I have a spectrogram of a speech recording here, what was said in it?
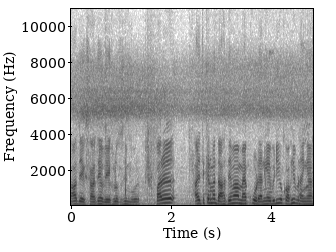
ਆਹ ਦੇਖ ਸਕਦੇ ਹੋ, ਵੇਖ ਲਓ ਤੁਸੀਂ ਮੋਰ। ਪਰ ਅੱਜ ਤੱਕ ਮੈਂ ਦੱਸ ਦੇਵਾਂ, ਮੈਂ ਘੋੜਿਆਂ ਦੀਆਂ ਵੀਡੀਓ ਕਾਫੀ ਬਣਾਈਆਂ।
